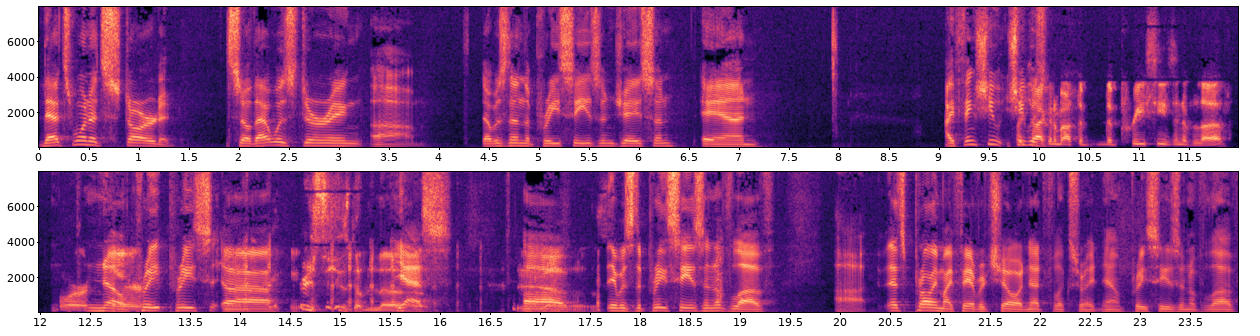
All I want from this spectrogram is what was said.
That's when it started. So that was during um, that was then the preseason, Jason, and I think she she We're was talking about the the preseason of love, or no their- pre pre uh, Preseason of love. yes. Uh, it was the preseason of love. Uh, that's probably my favorite show on Netflix right now. Preseason of love.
